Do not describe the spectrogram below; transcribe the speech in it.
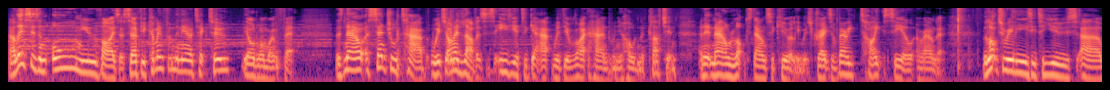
Now this is an all new visor, so if you come in from the Neotec 2, the old one won't fit. There's now a central tab, which I love. as It's easier to get at with your right hand when you're holding the clutch in, and it now locks down securely, which creates a very tight seal around it. The lock's really easy to use uh,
